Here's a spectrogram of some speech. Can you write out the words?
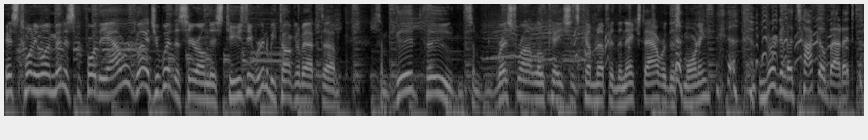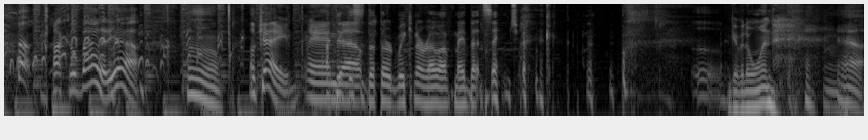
It's 21 minutes before the hour. Glad you're with us here on this Tuesday. We're going to be talking about uh, some good food and some restaurant locations coming up in the next hour this morning. We're going to talk about it. talk about it, yeah. Hmm. okay, and I think uh, this is the third week in a row I've made that same joke. Give it a one. yeah.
